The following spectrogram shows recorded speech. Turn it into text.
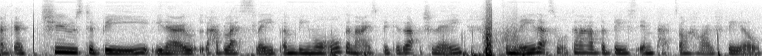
I choose to be, you know, have less sleep and be more organized because actually, for me, that's what's going to have the biggest impact on how I feel.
